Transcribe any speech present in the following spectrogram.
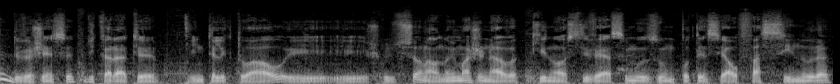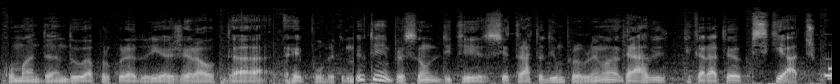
Divergência de caráter intelectual e, e jurisdicional. Não imaginava que nós tivéssemos um potencial fascínora comandando a Procuradoria-Geral da República. Eu tenho a impressão de que se trata de um problema grave de caráter psiquiátrico.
